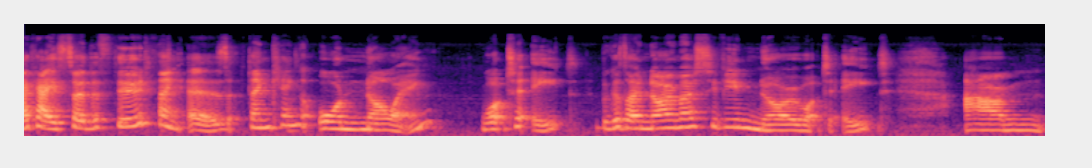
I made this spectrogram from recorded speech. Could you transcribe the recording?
okay so the third thing is thinking or knowing what to eat because i know most of you know what to eat um,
